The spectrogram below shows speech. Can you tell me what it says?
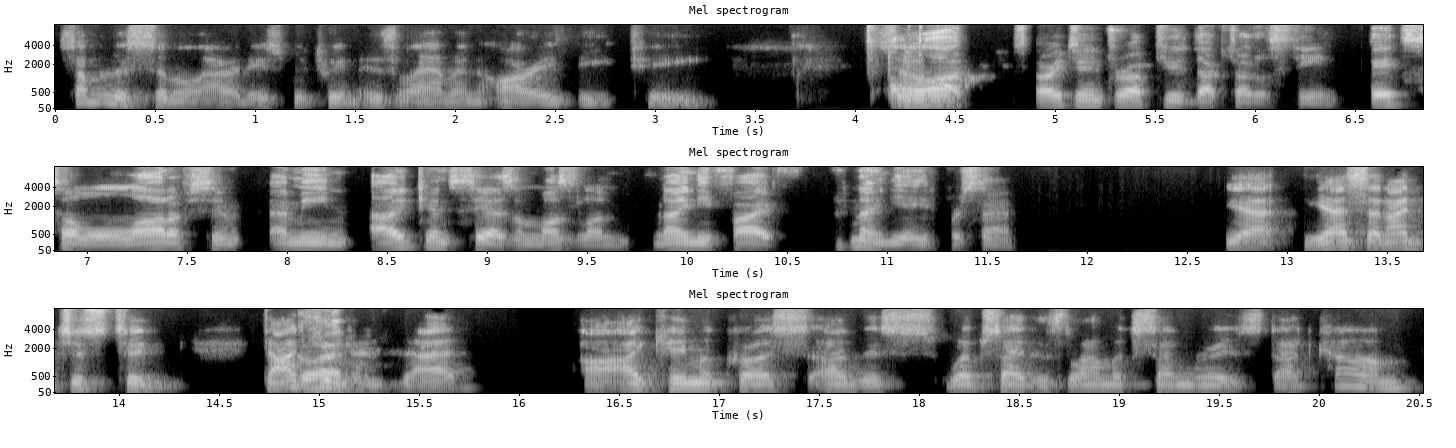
some of the similarities between Islam and REBT. So, a lot. Sorry to interrupt you, Dr. Edelstein. It's a lot of, sim- I mean, I can say as a Muslim, 95, 98%. Yeah, yes. And I just to document that, uh, I came across uh, this website, IslamicSunrays.com,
